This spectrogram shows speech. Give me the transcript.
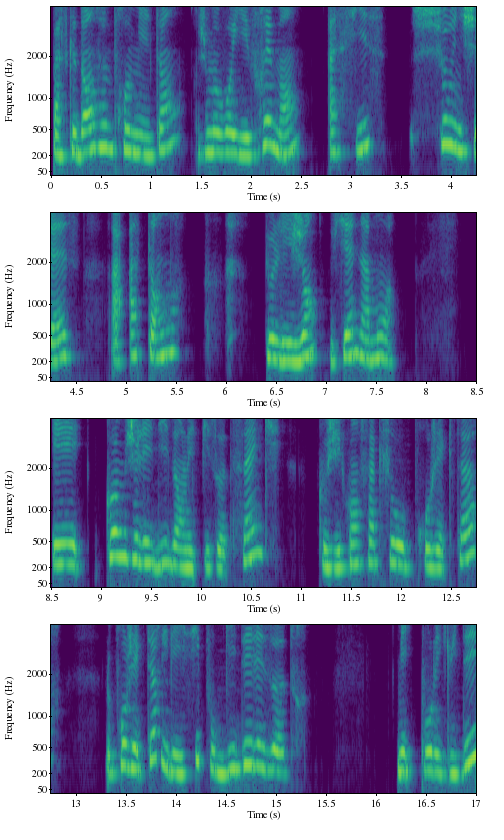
Parce que dans un premier temps, je me voyais vraiment assise sur une chaise à attendre que les gens viennent à moi. Et comme je l'ai dit dans l'épisode 5, que j'ai consacré au projecteur, le projecteur, il est ici pour guider les autres. Mais pour les guider,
